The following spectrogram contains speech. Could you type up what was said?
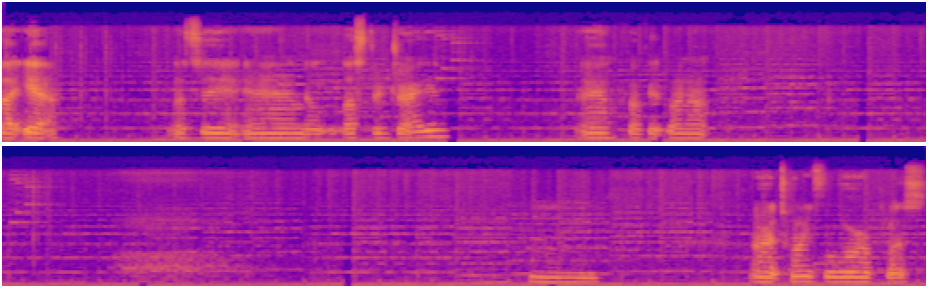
But yeah. Let's see, and a luster dragon. Yeah, fuck it, why not? Hmm. Alright, 24 plus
